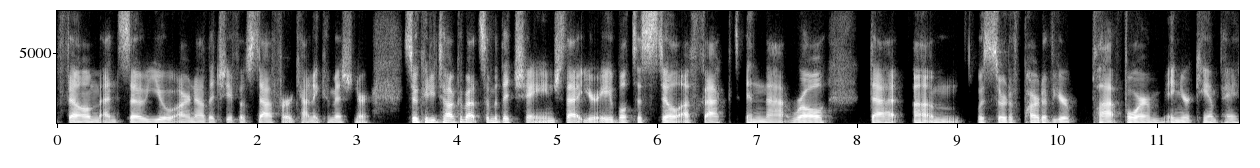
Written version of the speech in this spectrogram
film. And so you are now the chief of staff for a county commissioner. So could you talk about some of the change that you're able to still affect in that role that um, was sort of part of your platform in your campaign?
